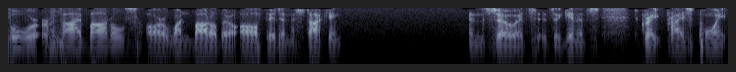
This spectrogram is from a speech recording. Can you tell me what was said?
four or five bottles, or one bottle that'll all fit in the stocking. And so it's it's again it's, it's a great price point.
